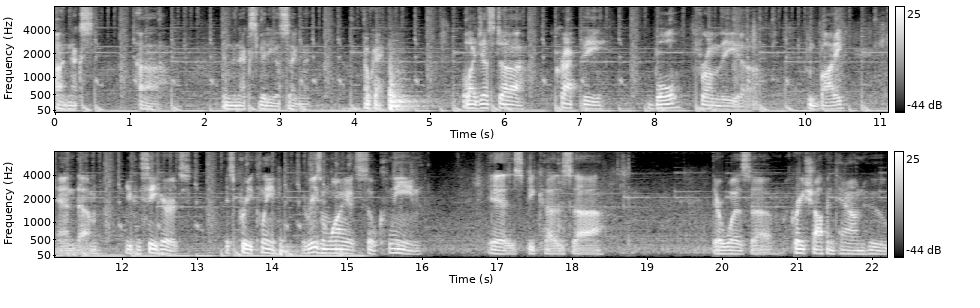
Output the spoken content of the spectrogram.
uh, next uh, in the next video segment. Okay, well I just uh, cracked the bowl from the, uh, from the body and um, you can see here it's it's pretty clean. The reason why it's so clean is because there was a great shop in town who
